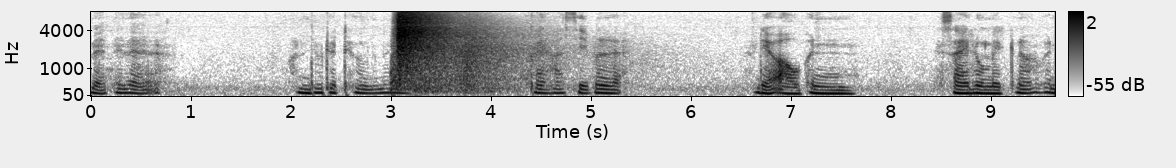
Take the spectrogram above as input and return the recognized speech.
แบบนี้แหละมันอยู่ถึงๆนะแม่ใกล้ห้าสิบนั่นแหละ เดี๋ยวเอาเพิ่น ใส่ลูมเมกเนาะเป็น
